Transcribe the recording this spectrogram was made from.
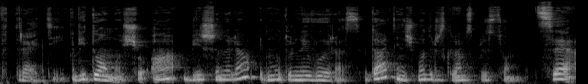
в третій. Відомо, що А більше нуля підмодульний вираз. Додатній, значить модуль розкриваємо з плюсом. Це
